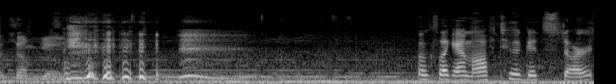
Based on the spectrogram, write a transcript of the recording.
It's a dumb game. Looks like I'm off to a good start.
